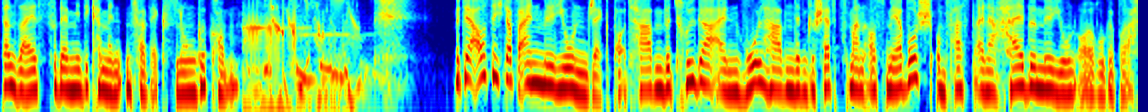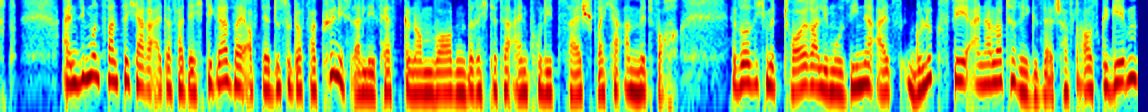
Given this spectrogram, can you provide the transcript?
Dann sei es zu der Medikamentenverwechslung gekommen. Mit der Aussicht auf einen Millionen-Jackpot haben Betrüger einen wohlhabenden Geschäftsmann aus Meerbusch um fast eine halbe Million Euro gebracht. Ein 27 Jahre alter Verdächtiger sei auf der Düsseldorfer Königsallee festgenommen worden, berichtete ein Polizeisprecher am Mittwoch. Er soll sich mit teurer Limousine als Glücksfee einer Lotteriegesellschaft ausgegeben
